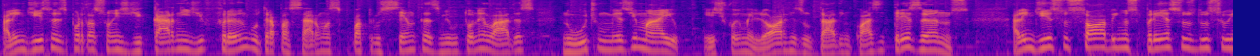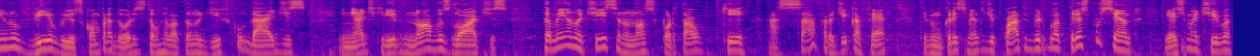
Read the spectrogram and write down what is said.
Além disso, as exportações de carne de frango ultrapassaram as 400 mil toneladas no último mês de maio. Este foi o melhor resultado em quase três anos. Além disso, sobem os preços do suíno vivo e os compradores estão relatando dificuldades em adquirir novos lotes. Também a notícia no nosso portal que a safra de café teve um crescimento de 4,3% e a estimativa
